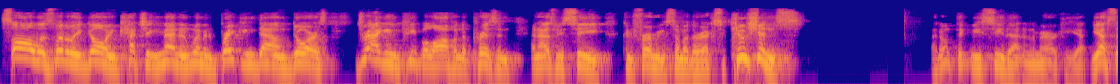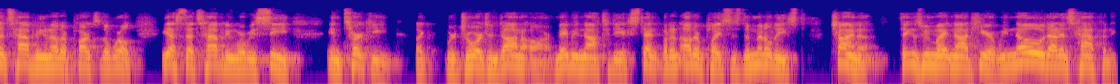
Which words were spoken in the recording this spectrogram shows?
Saul was literally going, catching men and women, breaking down doors, dragging people off into prison, and as we see, confirming some of their executions. I don't think we see that in America yet. Yes, that's happening in other parts of the world. Yes, that's happening where we see in Turkey, like where George and Donna are. Maybe not to the extent, but in other places, the Middle East, China, things we might not hear. We know that is happening.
